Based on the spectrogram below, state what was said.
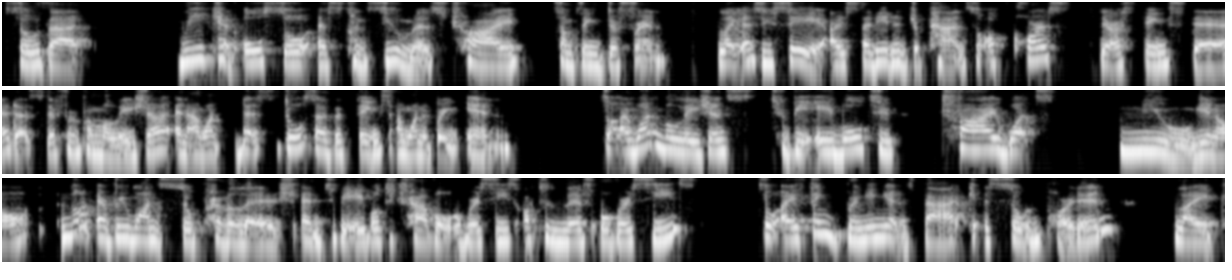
so that we can also as consumers try something different. Like as you say, I studied in Japan, so of course there are things there that's different from Malaysia. And I want that's those are the things I want to bring in. So I want Malaysians to be able to try what's new, you know. Not everyone's so privileged and to be able to travel overseas or to live overseas. So I think bringing it back is so important. Like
